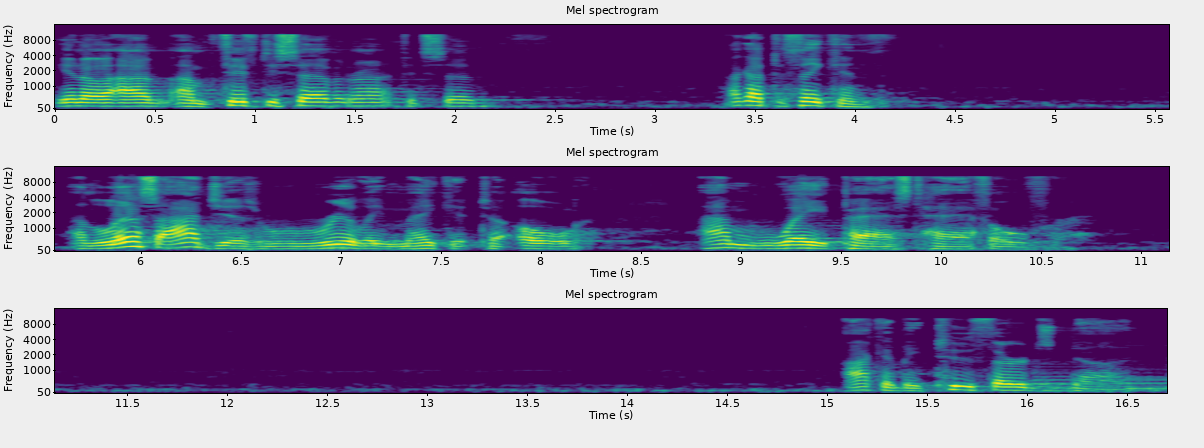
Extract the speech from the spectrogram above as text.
you know, I'm, I'm 57, right? 57. I got to thinking, unless I just really make it to old, I'm way past half over. I could be two thirds done.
